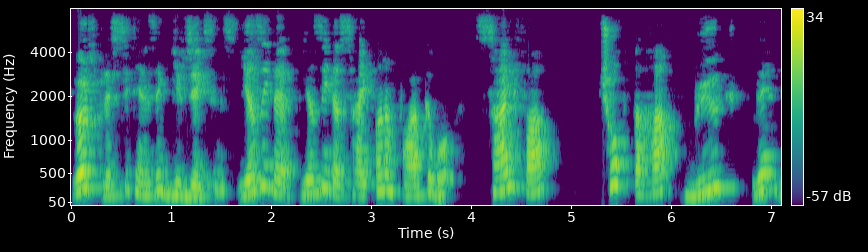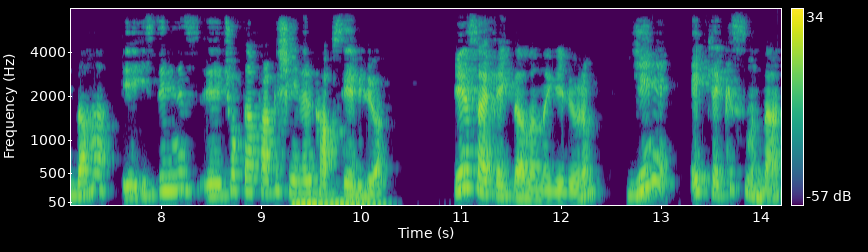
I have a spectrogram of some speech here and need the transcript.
WordPress sitenize gireceksiniz. Yazıyla yazıyla sayfanın farkı bu. Sayfa çok daha büyük ve daha e, istediğiniz e, çok daha farklı şeyleri kapsayabiliyor. Yeni sayfa ekle alanına geliyorum. Yeni ekle kısmından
